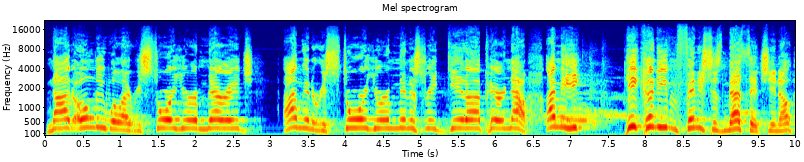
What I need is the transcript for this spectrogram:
not only will I restore your marriage, I'm going to restore your ministry. Get up here now. I mean, he, he couldn't even finish his message, you know.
